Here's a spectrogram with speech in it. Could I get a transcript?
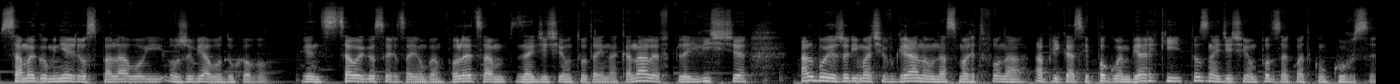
samego mnie rozpalało i ożywiało duchowo więc z całego serca ją Wam polecam. Znajdziecie ją tutaj na kanale, w playliście, albo jeżeli macie wgraną na smartfona aplikację Pogłębiarki, to znajdziecie ją pod zakładką Kursy.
